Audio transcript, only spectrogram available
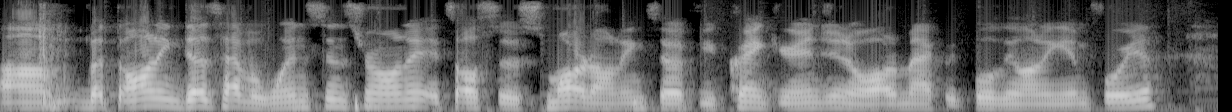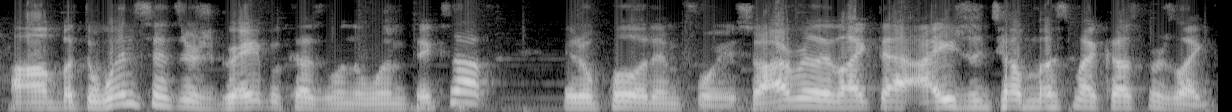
Um, but the awning does have a wind sensor on it. It's also a smart awning, so if you crank your engine, it'll automatically pull the awning in for you. Um, but the wind sensor is great because when the wind picks up, it'll pull it in for you. So I really like that. I usually tell most of my customers, like,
